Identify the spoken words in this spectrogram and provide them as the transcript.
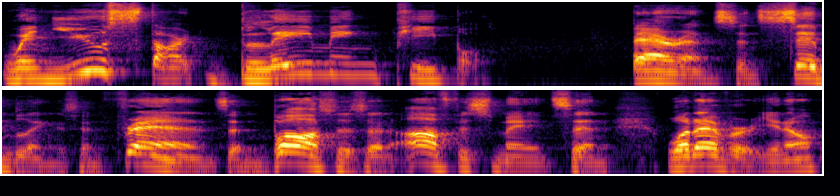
When you start blaming people, parents and siblings and friends and bosses and office mates and whatever, you know,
